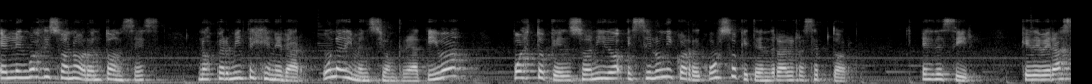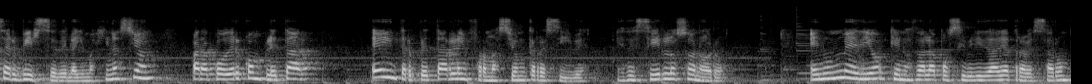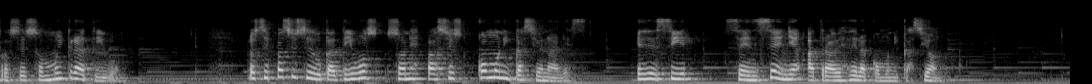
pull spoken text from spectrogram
El lenguaje sonoro entonces nos permite generar una dimensión creativa, puesto que el sonido es el único recurso que tendrá el receptor, es decir, que deberá servirse de la imaginación para poder completar e interpretar la información que recibe, es decir, lo sonoro, en un medio que nos da la posibilidad de atravesar un proceso muy creativo. Los espacios educativos son espacios comunicacionales, es decir, se enseña a través de la comunicación.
